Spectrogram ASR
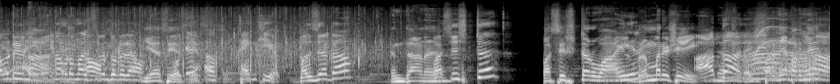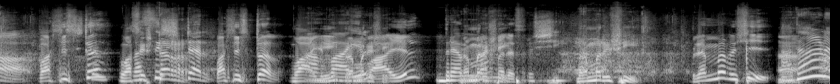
അവിടെ ഇരുന്ന്? നമ്മുടെ മത്സരം തുടരാം. Yes yes yes okay thank you മതിച്ചേട്ടാ എന്താണ്? വശിഷ്ഠ് വസിഷ്ഠർ വായിൽ ബ്രഹ്മഋഷി അതാണ്. പറഞ്ഞേ പറഞ്ഞേ. ആ, വശിഷ്ഠ് വസിഷ്ഠർ. വശിഷ്ഠർ വായിൽ ആ, വായിൽ. ബ്രഹ്മഋഷി വായിൽ ബ്രഹ്മഋഷി. ഋഷി ബ്രഹ്മഋഷി ബ്രഹ്മ ഋഷി അതാണ്.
